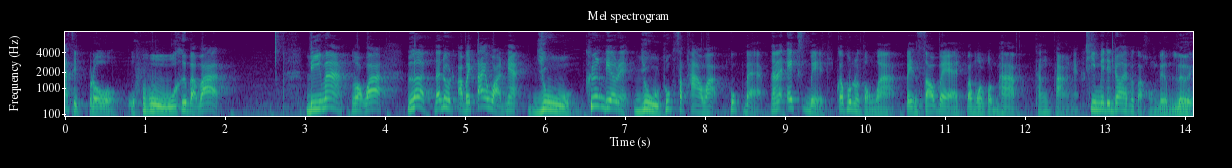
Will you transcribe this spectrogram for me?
50 Pro โอ้โหคือแบบว่า ดีมากบอกว่าเลิศนะดุดเอาไปไต้หวันเนี่ยอยู่เครื่องเดียวเนี่ยอยู่ทุกสภาวะทุกแบบนั้น X b a s e ก็พูดตรงๆว่าเป็นซอฟต์แวร์ประมวลผลภาพทั้งต่างเนี่ยที่ไม่ได้ด้อยไปกว่าของเดิมเลย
